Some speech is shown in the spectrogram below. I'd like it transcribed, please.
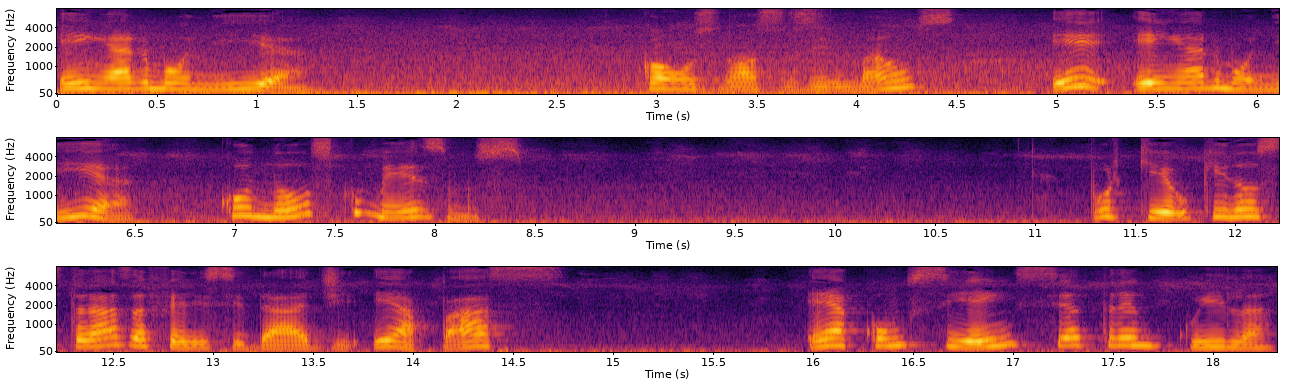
em harmonia com os nossos irmãos e em harmonia conosco mesmos. Porque o que nos traz a felicidade e a paz é a consciência tranquila.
